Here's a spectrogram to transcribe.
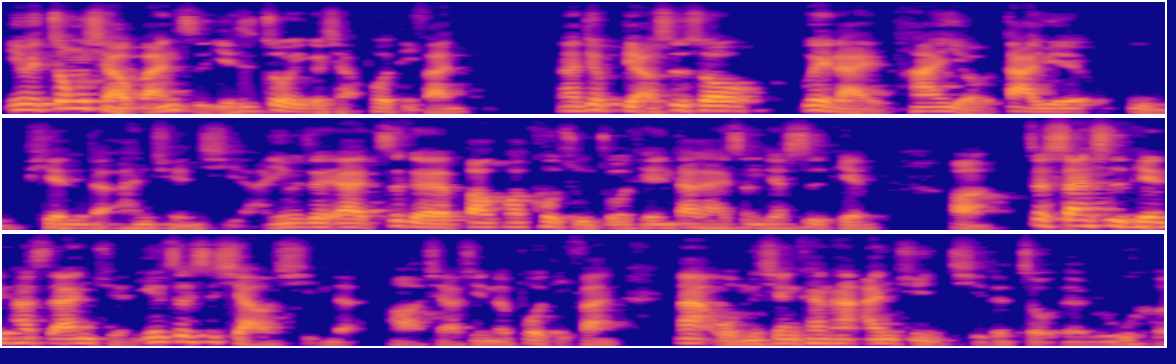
因为中小板指也是做一个小破底翻，那就表示说未来它有大约五天的安全期啊，因为这呃这个包括扣除昨天，大概剩下四天。啊，这三四天它是安全，因为这是小型的啊，小型的破底翻。那我们先看它安全期的走的如何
